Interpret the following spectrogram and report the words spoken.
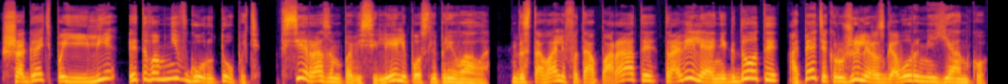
Шагать по яйле — это вам не в гору топать. Все разом повеселели после привала. Доставали фотоаппараты, травили анекдоты, опять окружили разговорами Янку.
